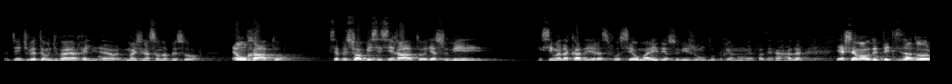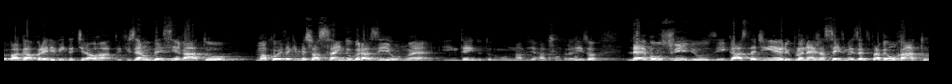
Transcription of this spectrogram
A gente vê até onde vai a, a imaginação da pessoa. É um rato, que se a pessoa visse esse rato, ele ia subir em cima da cadeira. Se fosse eu, o marido ia subir junto, porque eu não ia fazer nada. Ia chamar o detetizador, pagar para ele vir tirar o rato. E fizeram desse rato uma coisa que pessoas saem do Brasil, não é? entendo todo mundo, nada de errado contra isso, levam os filhos e gasta dinheiro e planeja seis meses antes para ver um rato.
